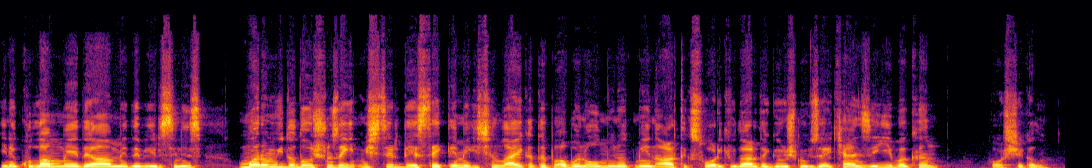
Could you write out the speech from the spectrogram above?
yine kullanmaya devam edebilirsiniz. Umarım videoda hoşunuza gitmiştir. Desteklemek için like atıp abone olmayı unutmayın. Artık sonraki videolarda görüşmek üzere. Kendinize iyi bakın. Hoşçakalın.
